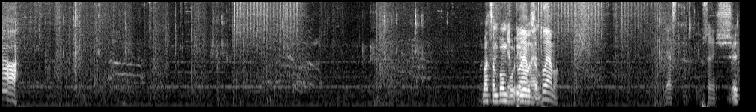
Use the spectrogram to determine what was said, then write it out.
Ah, Bacam bombu jel i tu emo, jel tu emo? Jeste, u stvari, Shit.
